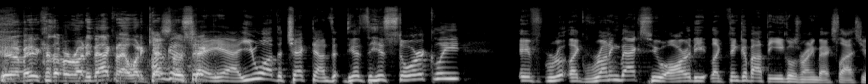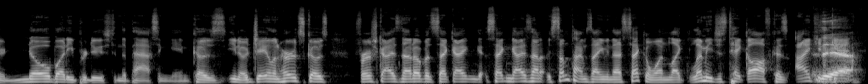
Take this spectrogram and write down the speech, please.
You know, maybe because I'm a running back and I want to catch. I was going to say, yeah, you want the checkdowns because historically, if like running backs who are the like think about the Eagles running backs last year, nobody produced in the passing game because you know Jalen Hurts goes first guy's not open, second second guy's not sometimes not even that second one. Like let me just take off because I can yeah. get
